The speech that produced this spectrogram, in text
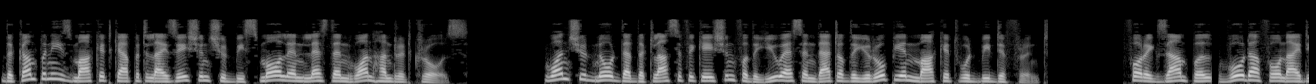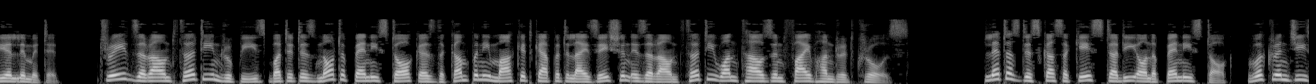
The company's market capitalization should be small and less than 100 crores. One should note that the classification for the US and that of the European market would be different. For example, Vodafone Idea Limited trades around 13 rupees but it is not a penny stock as the company market capitalization is around 31500 crores. Let us discuss a case study on a penny stock, Vakrangee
